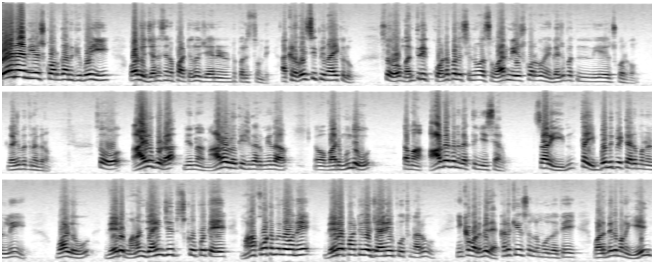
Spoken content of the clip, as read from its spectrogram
వేరే నియోజకవర్గానికి పోయి వాళ్ళు జనసేన పార్టీలో జాయిన్ అయినట్టు పరిస్థితుంది. అక్కడ వైసీపీ నాయకులు. సో మంత్రి కొండపల్లి శ్రీనివాస్ వారి నియోజకవర్గమే గజపతి నియోజకవర్గం గజపతి నగరం. సో ఆయన కూడా నిన్న నారా లోకేష్ గారి మీద వారి ముందు తమ ఆవేదన వ్యక్తం చేశారు. సార్ ఇంత ఇబ్బంది పెట్టారు మనల్ని. వాళ్ళు వేరే మనం జాయిన్ చేయించుకోకపోతే మన కూటమిలోనే వేరే పార్టీలో జాయిన్ అయిపోతున్నారు. ఇంకా వాళ్ళ మీద ఎక్కడ కేసులు నమోదైతే వాళ్ళ మీద మనం ఏం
